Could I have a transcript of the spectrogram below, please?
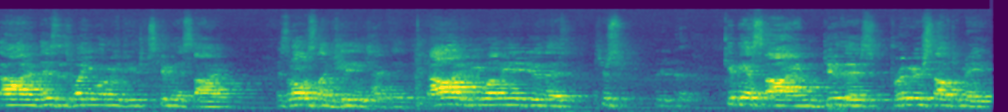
God, if this is what you want me to do, just give me a sign. It's almost like Gideon type thing. God, if you want me to do this, just give me a sign, do this, prove yourself to me.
